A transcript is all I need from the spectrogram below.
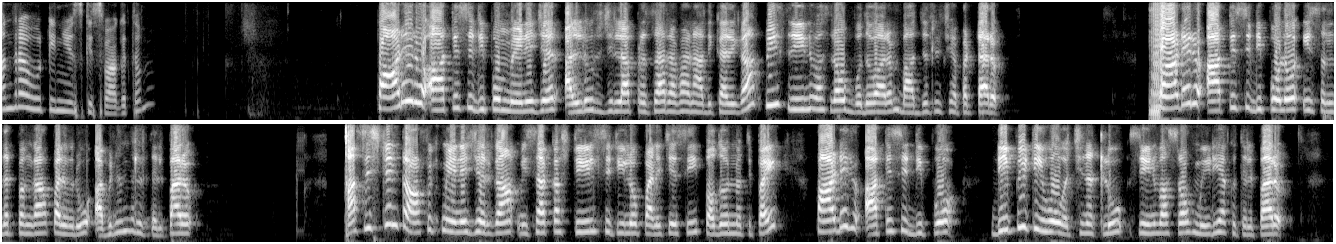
ఆంధ్ర ఊటీ న్యూస్కి స్వాగతం. Paderu RTC depot manager Alluru జిల్లా ప్రజా రవాణాధికారిగా పి శ్రీనివాసరావు బుధవారం బాధ్యతలు చేపట్టారు. పాడేరు ఆర్టీసీ డిపోలో ఈ సందర్భంగా పలువురు అభినందనలు తెలిపారు. అసిస్టెంట్ ట్రాఫిక్ మేనేజర్గా విశాఖ స్టీల్ సిటీలో పనిచేసి పదోన్నతిపై పాడేరు ఆర్టీసీ డిపో డిపిటిఓ వచ్చినట్లు శ్రీనివాసరావు మీడియాకు తెలిపారు.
